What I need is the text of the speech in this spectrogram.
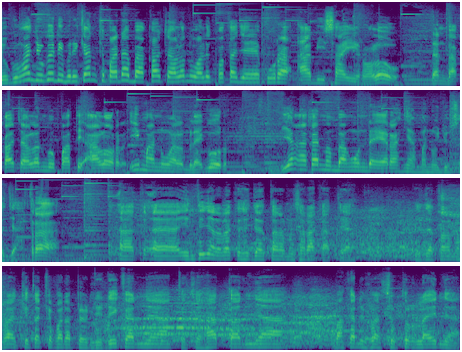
Dukungan juga diberikan kepada bakal calon wali kota Jayapura Abisai Rolo dan bakal calon Bupati Alor Immanuel Blegur yang akan membangun daerahnya menuju sejahtera. Uh, intinya adalah kesejahteraan masyarakat ya. Kesejahteraan masyarakat kita kepada pendidikannya, kesehatannya, bahkan infrastruktur lainnya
